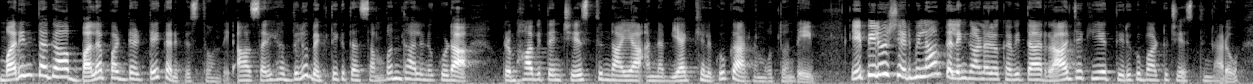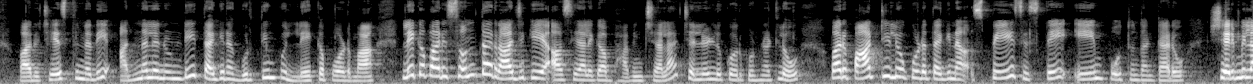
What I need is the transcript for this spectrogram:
మరింతగా బలపడ్డట్టే కనిపిస్తోంది. ఆ సరిహద్దులు వ్యక్తిగత సంబంధాలను కూడా ప్రభావితం చేస్తున్నాయా అన్న వ్యాఖ్యలకు కారణమవుతోంది. ఏపీలో షర్మిల తెలంగాణలో కవిత రాజకీయ తిరుగుబాటు చేస్తున్నారు. వారు చేస్తున్నది అన్నల నుండి తగిన గుర్తింపు లేకపోవడమా? లేక వారి సొంత రాజకీయ ఆశయాలుగా భావించాలా? చెల్లెళ్ళు కోరుకుంటున్నట్లు వారు పార్టీలో కూడా తగిన స్పేస్ ఇస్తే ఏం పోతుందంటారు? షర్మిల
